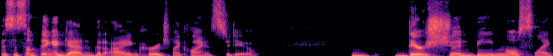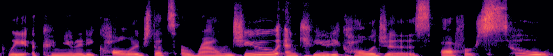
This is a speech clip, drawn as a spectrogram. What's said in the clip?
This is something again that I encourage my clients to do. There should be most likely a community college that's around you, and community colleges offer so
